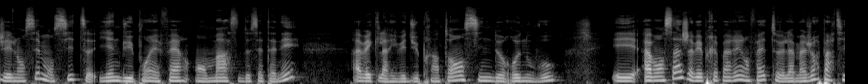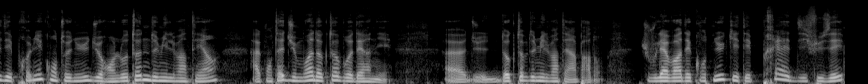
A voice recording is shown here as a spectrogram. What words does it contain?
j'ai lancé mon site yenbu.fr en mars de cette année, avec l'arrivée du printemps, signe de renouveau. Et avant ça, j'avais préparé en fait la majeure partie des premiers contenus durant l'automne 2021, à compter du mois d'octobre dernier. Euh, d'octobre 2021, pardon. Je voulais avoir des contenus qui étaient prêts à être diffusés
